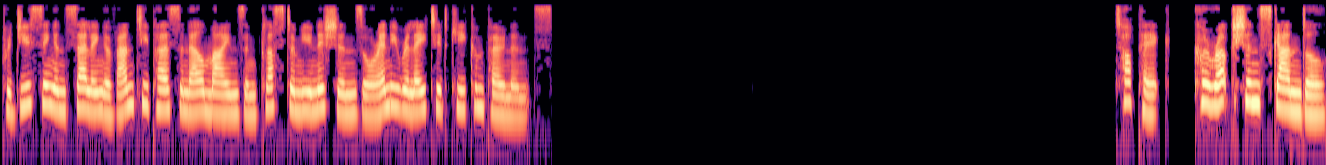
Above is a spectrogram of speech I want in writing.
producing and selling of anti-personnel mines and cluster munitions or any related key components. Corruption scandal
